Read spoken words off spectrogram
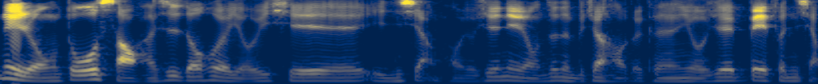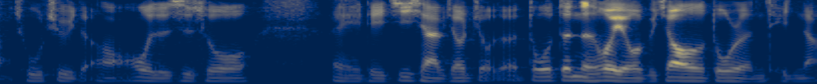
内容多少还是都会有一些影响哦，有些内容真的比较好的，可能有些被分享出去的哦，或者是说，诶累积下来比较久的，多真的会有比较多人听呐。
